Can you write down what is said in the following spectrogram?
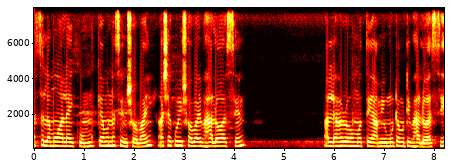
আসসালামু আলাইকুম। কেমন আছেন সবাই? আশা করি সবাই ভালো আছেন। আল্লাহর রহমতে আমি মোটামুটি ভালো আছি।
